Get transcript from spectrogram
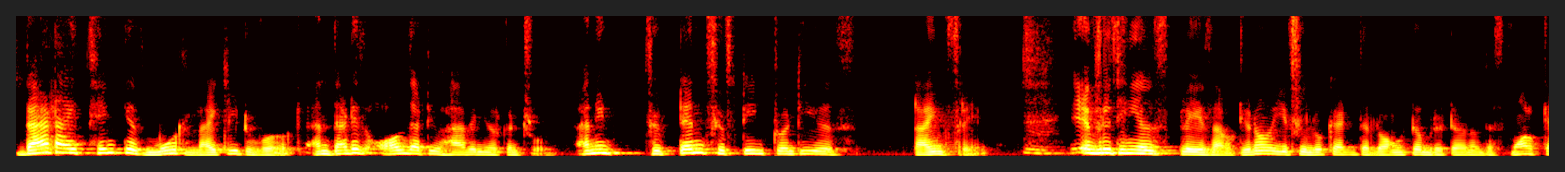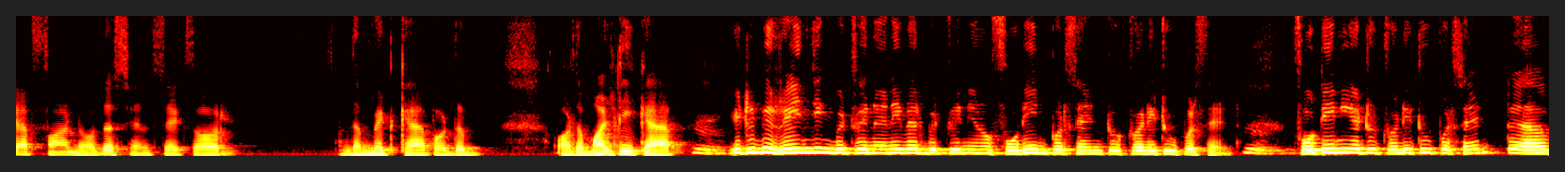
that i think is more likely to work and that is all that you have in your control. And in fif- 10 15 20 years time frame hmm. everything else plays out. You know if you look at the long term return of the small cap fund or the sensex or the mid cap or the or the multi cap hmm. it will be ranging between anywhere between you know 14% to 22% hmm. 14 year to 22% uh,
